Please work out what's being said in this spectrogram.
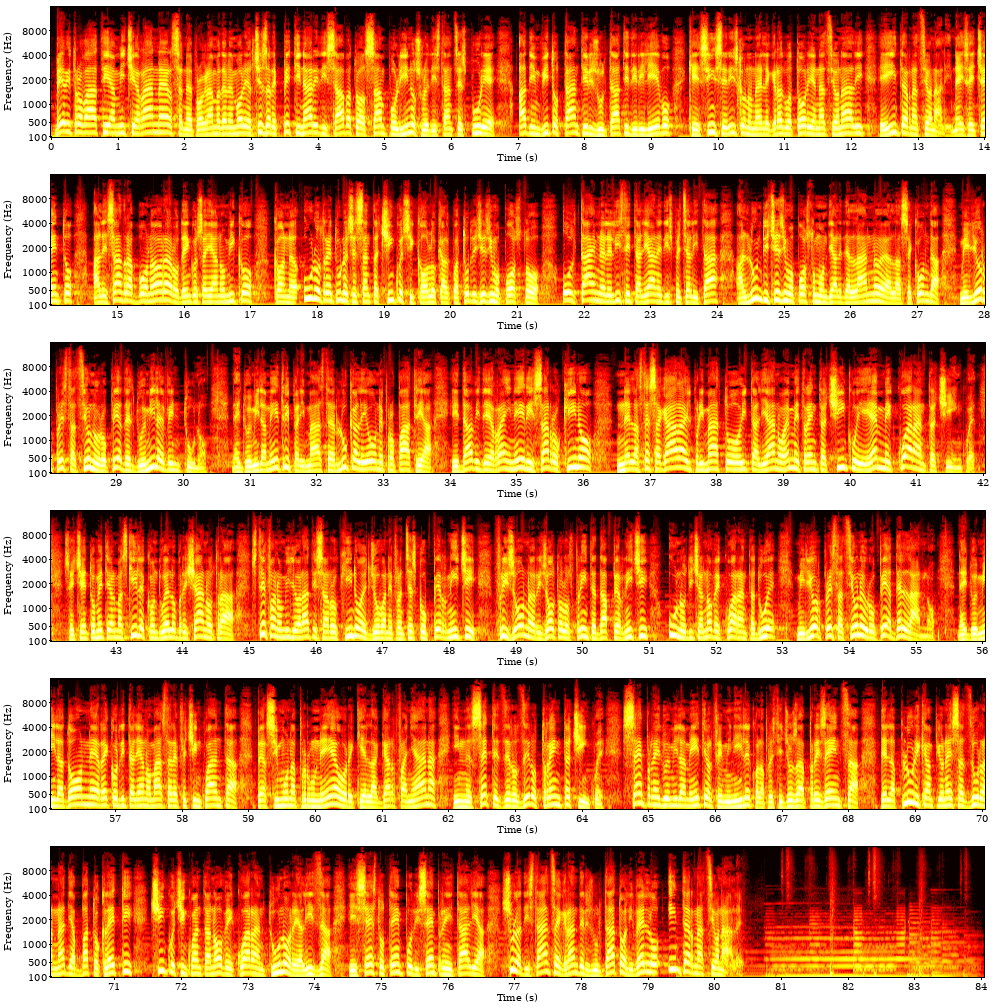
Ben ritrovati amici runners nel programma del Memorial Cesare Pettinari di sabato al San Polino sulle distanze spurie ad invito tanti risultati di rilievo che si inseriscono nelle graduatorie nazionali e internazionali. Nei 600 Alessandra Bonora Rodengo Saiano Mico con 1.31.65 si colloca al quattordicesimo posto all time nelle liste italiane di specialità, all'undicesimo posto mondiale dell'anno e alla seconda miglior prestazione europea del 2021 2021. Nei 2000 metri per i master Luca Leone Pro Patria e Davide Raineri San Rocchino nella stessa gara il primato italiano M35 e M45. 600 metri al maschile con duello bresciano tra Stefano Migliorati San Rocchino e il giovane Francesco Pernici. Frison risolto allo sprint da Pernici 1.19.42, miglior prestazione europea dell'anno. Nei 2000 donne, record italiano Master F50 per Simona Prunea, Orecchiella Garfagnana in 7.00.35. Sempre nei 2000 metri al femminile con la prestigiosa presenza della pluricampionessa azzurra Nadia Battocletti, 5.59.41 realizza il sesto tempo di sempre in Italia sulla distanza e grande risultato a livello internazionale.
